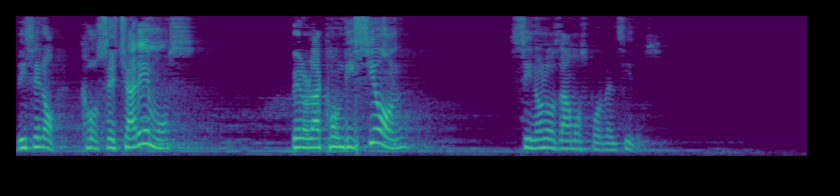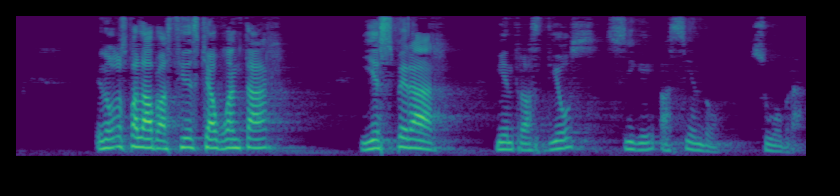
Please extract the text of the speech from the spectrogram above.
Dice, no, cosecharemos, pero la condición si no nos damos por vencidos. En otras palabras, tienes que aguantar y esperar mientras Dios sigue haciendo su obra.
